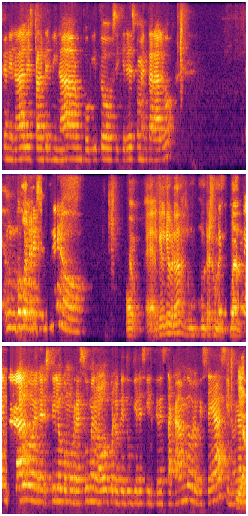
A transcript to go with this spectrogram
generales para terminar un poquito, si quieres comentar algo. Un poco el resumen o... El que, que verdad, un, un resumen. Bueno. algo en estilo como resumen o algo con lo que tú quieres irte destacando o lo que sea, si no, ya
